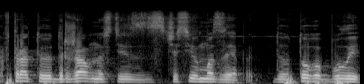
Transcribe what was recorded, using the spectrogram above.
втратою державності з часів Мазепи. До того були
